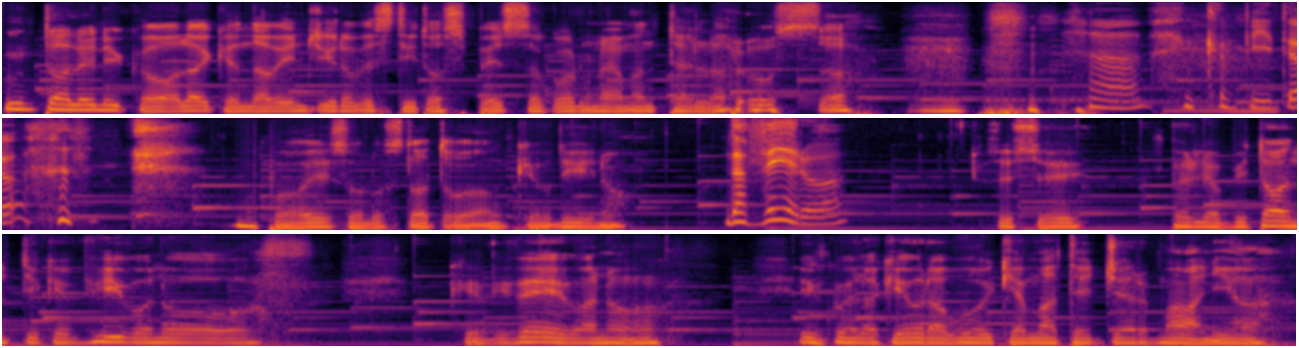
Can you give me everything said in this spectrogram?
un tale Nicola che andava in giro vestito spesso con una mantella rossa. ah, capito. Ma poi sono stato anche Odino. Davvero? Sì, sì. Per gli abitanti che vivono... che vivevano in quella che ora voi chiamate Germania.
